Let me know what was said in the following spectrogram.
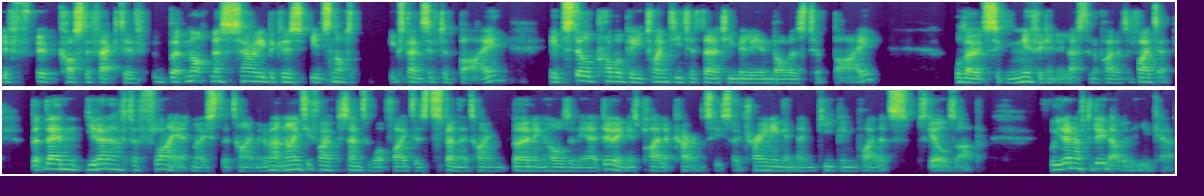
if, if cost effective, but not necessarily because it's not expensive to buy. It's still probably 20 to 30 million dollars to buy although it's significantly less than a pilot piloted fighter. But then you don't have to fly it most of the time. And about 95% of what fighters spend their time burning holes in the air doing is pilot currency. So training and then keeping pilots' skills up. Well, you don't have to do that with a UCAV.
